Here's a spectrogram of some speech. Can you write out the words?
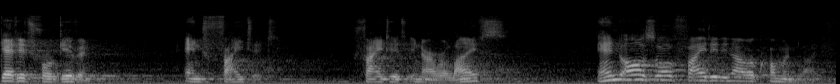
get it forgiven, and fight it. Fight it in our lives, and also fight it in our common life.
